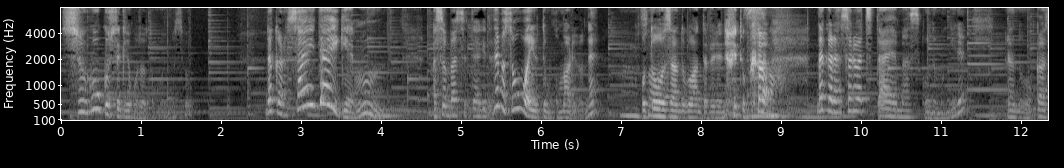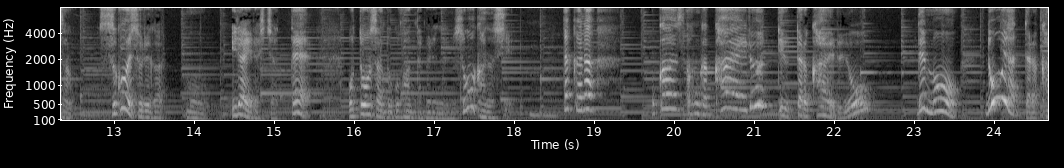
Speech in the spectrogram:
すごく素敵なことだと思いますよ。だから最大限遊ばせてあげてでもそうは言っても困るよね。お父さんとご飯食べれないとか。だからそれは伝えます。子供にね母さんすごいそれがもうイライラしちゃってお父さんとご飯食べれないのすごい悲しい。だからお母さんが帰るって言ったら帰るよ。でもどうやったら帰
